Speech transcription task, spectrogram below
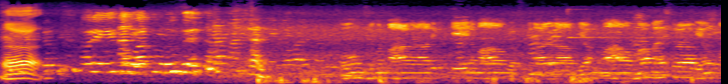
હા ઓમ શ્રીમન્મહાગણાધિપતये નમઃ લક્ષ્મીનારાયણાભ્યં નમઃ ઉમામહેશ્વરાભ્યં નમઃ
